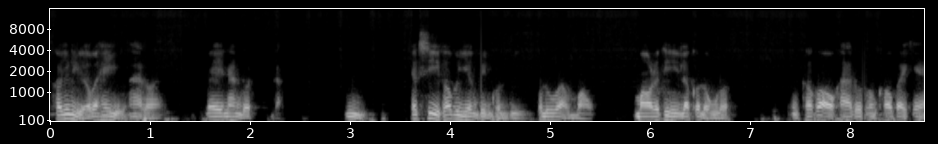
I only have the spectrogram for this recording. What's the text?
เขายังเหลือไว้ให้อยู่ห้าร้อยไปนั่งรถกลับ อืมแท็กซี่เขาเป็ยังเป็นคนดีเขารู้ว่าเมา เมาแล้วทีนี้เราก็ลงรถเขาก็เอาค่ารถของเขาไปแค่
